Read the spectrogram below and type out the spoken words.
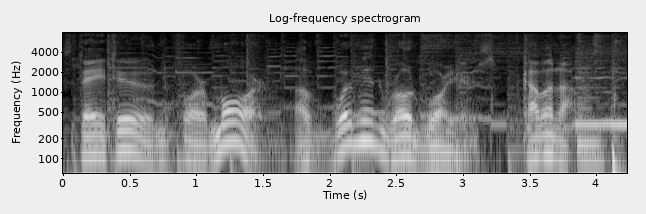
Stay tuned for more of Women Road Warriors coming up.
